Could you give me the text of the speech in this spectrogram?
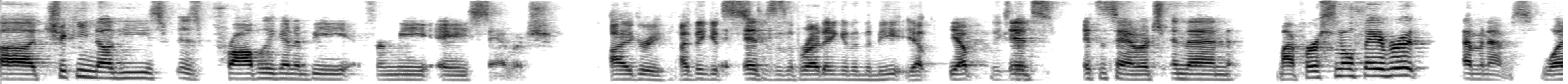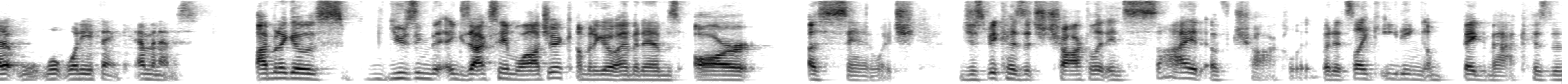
Uh, chicky nuggies is probably going to be for me a sandwich. I agree. I think it's because It's- of the breading and then the meat. Yep. Yep, it's it's a sandwich. And then my personal favorite, M and M's. What, what what do you think? M and M's. I'm gonna go using the exact same logic. I'm gonna go M and M's are a sandwich just because it's chocolate inside of chocolate, but it's like eating a Big Mac because then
